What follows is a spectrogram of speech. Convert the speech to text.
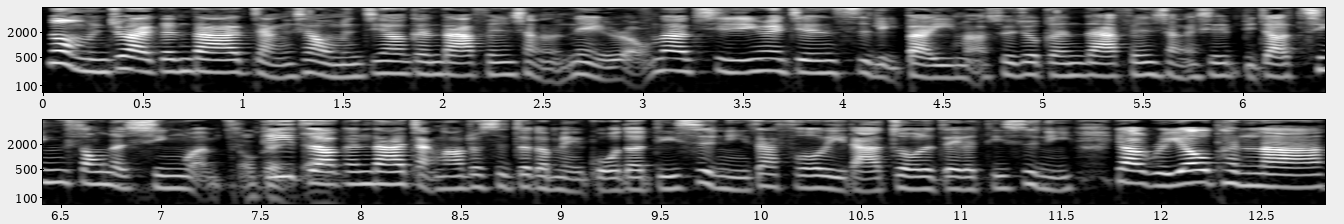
那我们就来跟大家讲一下，我们今天要跟大家分享的内容。那其实因为今天是礼拜一嘛，所以就跟大家分享一些比较轻松的新闻。Okay, 第一，只要跟大家讲到就是这个美国的迪士尼在佛罗里达州的这个迪士尼要 reopen 啦。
